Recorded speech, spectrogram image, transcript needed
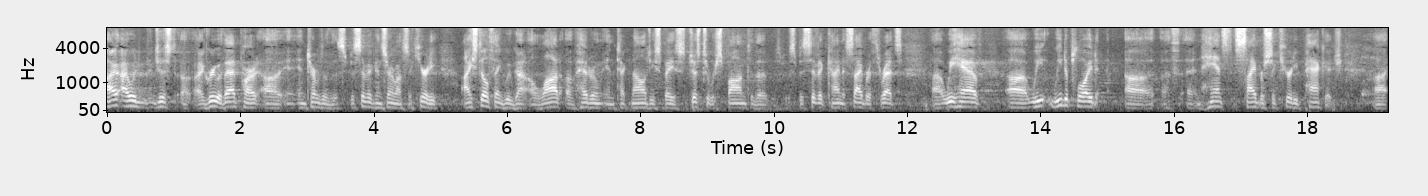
I, I would just, uh, I agree with that part uh, in, in terms of the specific concern about security. I still think we've got a lot of headroom in technology space just to respond to the specific kind of cyber threats. Uh, we have, uh, we, we deployed uh, an enhanced cybersecurity package uh,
